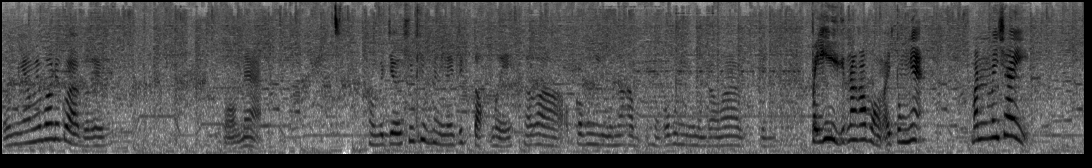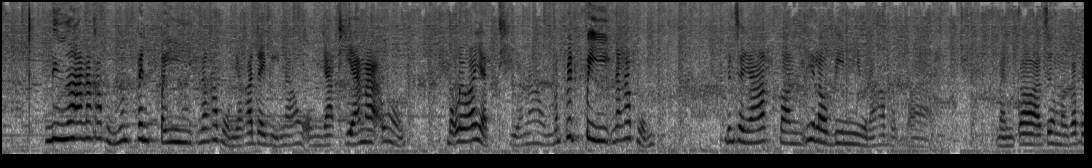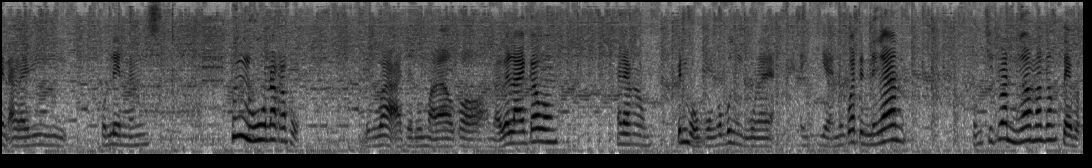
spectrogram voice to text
ผมยังไม่บอกดีกว่าเลยผมเนี่ยผมไปเจอคลิปๆหนึ่งในทิกตอกเลย แล้วก็ก็เพิ่งรู้นะครับ ผมก็เพิ่งรู้เหมือนกันว่าเป็นปีกนะครับผมไอ้ตรงเนี้ยมันไม่ใช่ เนื้อนะครับผมมันเป็นปีกนะครับผมอย่าเข้าใจผิดนะผมอย่าเถียงนะโอ้ บอกเลยว่าอย่าเถียงนะครับมันเป็นปีกนะครับผม เป็นสัญลักษณ์ตอนที่เราบินอยู่นะครับผมว่า มันก็ซึ่งมันก็เป็นอะไรที่คนเล่นนั้นเพิ่งรู้นะครับผมหรือว่าอาจจะรู้มาแล้วก็ไม่เป็นไรก็ผมอะไรครับเป็นผมผมก็เพิ่งรู้นะเนี่ยไอ้เหี้ยนึกว่าแต่เนื้อ ผมคิดว่าเนื้อมันตั้งแต่แบบ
